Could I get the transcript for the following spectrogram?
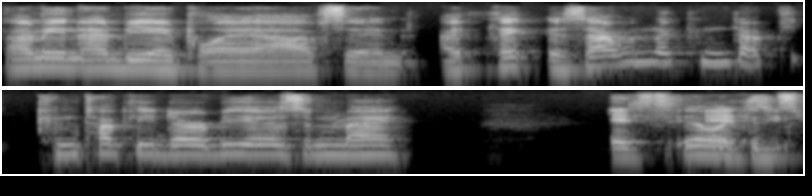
I mean NBA playoffs, and I think is that when the Kentucky Kentucky Derby is in May. It's, like it's,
